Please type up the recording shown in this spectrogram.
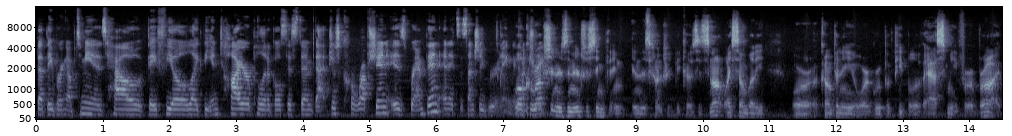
that they bring up to me is how they feel like the entire political system, that just corruption is rampant and it's essentially ruining the well, country. corruption is an interesting thing in this country because it's not like somebody or a company or a group of people have asked me for a bribe.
